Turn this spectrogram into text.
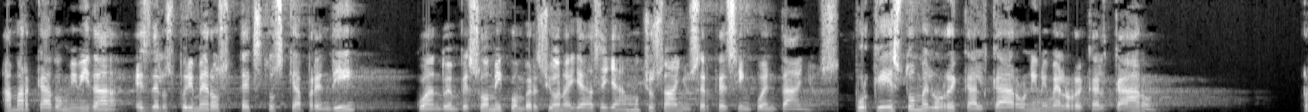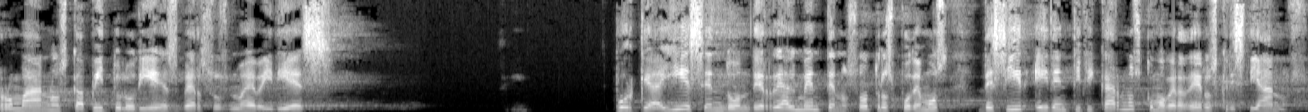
ha marcado mi vida, es de los primeros textos que aprendí cuando empezó mi conversión allá hace ya muchos años, cerca de 50 años. Porque esto me lo recalcaron y me lo recalcaron. Romanos capítulo 10, versos 9 y 10. Porque ahí es en donde realmente nosotros podemos decir e identificarnos como verdaderos cristianos.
